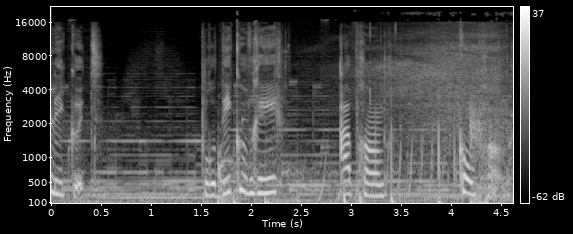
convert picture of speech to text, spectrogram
L'écoute. Pour découvrir, apprendre, comprendre.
